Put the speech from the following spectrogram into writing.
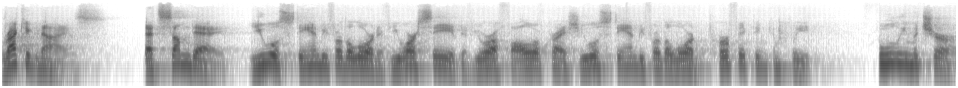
Recognize that someday you will stand before the Lord. If you are saved, if you are a follower of Christ, you will stand before the Lord perfect and complete, fully mature.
